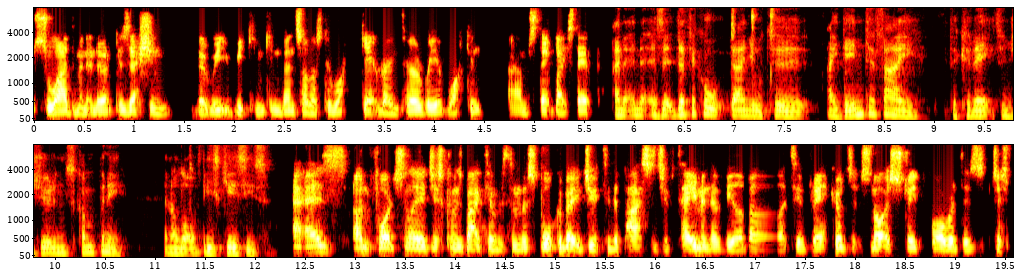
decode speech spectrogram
so adamant in our position that we, we can convince others to work, get around to our way of working um, step by step. And, and is it difficult, Daniel, to identify the correct insurance company in a lot of these cases? It is. Unfortunately, it just comes back to everything we spoke about due to the passage of time and the availability of records. It's not as straightforward as just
